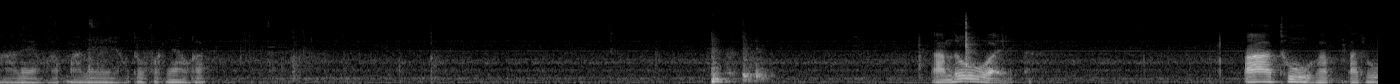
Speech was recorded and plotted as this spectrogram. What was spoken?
มาแล้วครับมาแล้วตัวฝักยาวครับ ตามด้วยปลาทูครับปลาทู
